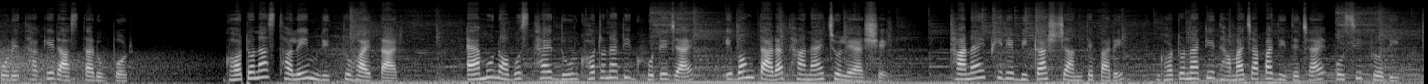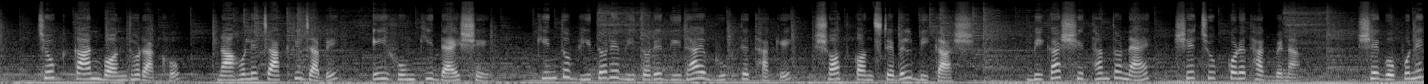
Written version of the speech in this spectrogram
পড়ে থাকে রাস্তার উপর। ঘটনাস্থলেই মৃত্যু হয় তার। এমন অবস্থায় দুর্ঘটনাটি ঘটে যায় এবং তারা থানায় চলে আসে। থানায় ফিরে বিকাশ জানতে পারে, ঘটনাটি ধামাচাপা দিতে চায় ওসি প্রদীপ। চোখ কান বন্ধ রাখো, না হলে চাকরি যাবে, এই হুমকি দেয় সে। কিন্তু ভিতরে ভিতরে দ্বিধায় ভুগতে থাকে সৎ কনস্টেবল বিকাশ। বিকাশ সিদ্ধান্ত নেয়, সে চুপ করে থাকবে না। সে গোপনে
